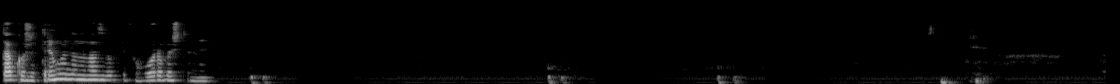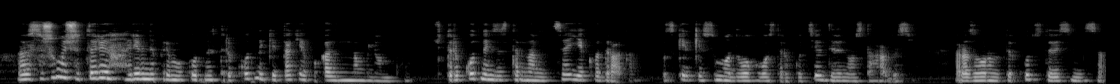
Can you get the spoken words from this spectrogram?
також отримано на назву Піфагорові штани. Розташуємо чотири рівних прямокутних трикутники, так як показано на малюнку. Чотирикутник зі сторонами С є квадратом, оскільки сума двох гострих кутів 90 градусів, а розгорнутий кут 180.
